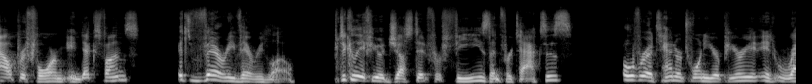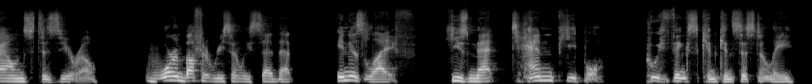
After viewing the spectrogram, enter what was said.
outperform index funds. It's very, very low, particularly if you adjust it for fees and for taxes. Over a 10 or 20 year period, it rounds to zero. Warren Buffett recently said that in his life, he's met 10 people who he thinks can consistently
